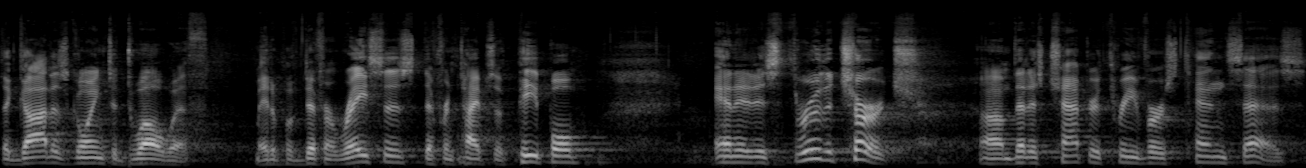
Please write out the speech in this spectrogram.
that God is going to dwell with, made up of different races, different types of people. And it is through the church um, that, as chapter 3, verse 10 says,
